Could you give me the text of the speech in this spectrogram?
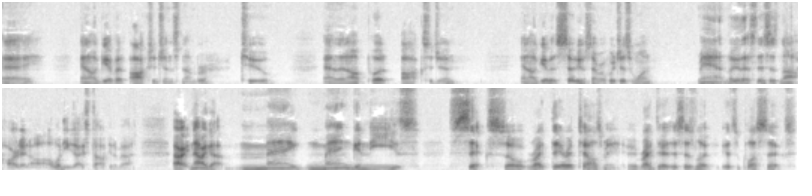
and I'll give it oxygen's number, 2. And then I'll put oxygen, and I'll give it sodium's number, which is 1. Man, look at this. This is not hard at all. What are you guys talking about? All right, now I got mag- manganese 6. So right there it tells me. Right there it says, look, it's a plus 6.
